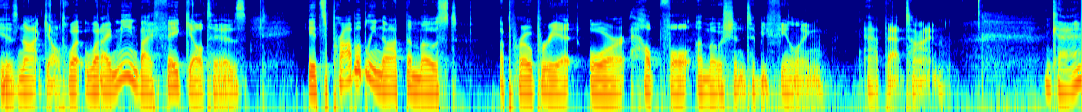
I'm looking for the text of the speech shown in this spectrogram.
is not guilt. What what I mean by fake guilt is it's probably not the most appropriate or helpful emotion to be feeling at that time. Okay.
